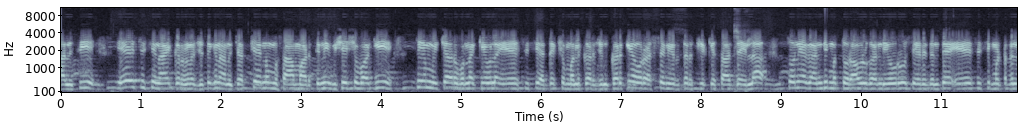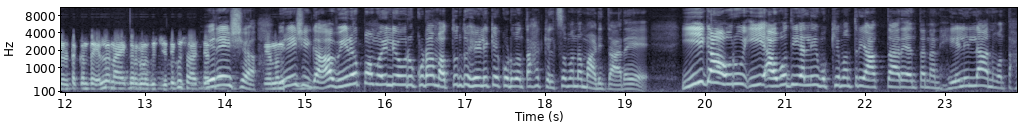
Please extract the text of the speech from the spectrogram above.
ಆಲಿಸಿ ಎಐಸಿಸಿ ನಾಯಕರುಗಳ ಜೊತೆಗೆ ನಾನು ಚರ್ಚೆಯನ್ನು ಸಹ ಮಾಡ್ತೀನಿ. ವಿಶೇಷವಾಗಿ ಸಿಎಂ ವಿಚಾರವನ್ನ ಕೇವಲ ಎಐಸಿಸಿ ಅಧ್ಯಕ್ಷ ಮಲ್ಲಿಕಾರ್ಜುನ್ ಖರ್ಗೆ ಅವರು ಅಷ್ಟೇ ನಿರ್ಧರಿಸಲಿಕ್ಕೆ ಸಾಧ್ಯ ಇಲ್ಲ. ಸೋನಿಯಾ ಗಾಂಧಿ ಮತ್ತು ರಾಹುಲ್ ಗಾಂಧಿ ಅವರು ಸೇರಿದಂತೆ ಎಐಸಿಸಿ ಮಟ್ಟದಲ್ಲಿರ್ತಕ್ಕಂಥ ಎಲ್ಲ ನಾಯಕರುಗಳ ಜೊತೆಗೂ ವೀರೇಶ್ ವೀರೇಶ್ ಈಗ ವೀರಪ್ಪ ಮೊಯ್ಲಿ ಅವರು ಕೂಡ ಮತ್ತೊಂದು ಹೇಳಿಕೆ ಕೊಡುವಂತಹ ಕೆಲಸವನ್ನ ಮಾಡಿದ್ದಾರೆ. ಈಗ ಅವರು ಈ ಅವಧಿಯಲ್ಲಿ ಮುಖ್ಯಮಂತ್ರಿ ಆಗ್ತಾರೆ ಅಂತ ನಾನು ಹೇಳಿಲ್ಲ ಅನ್ನುವಂತಹ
